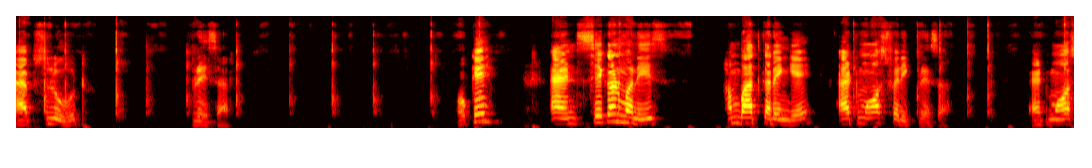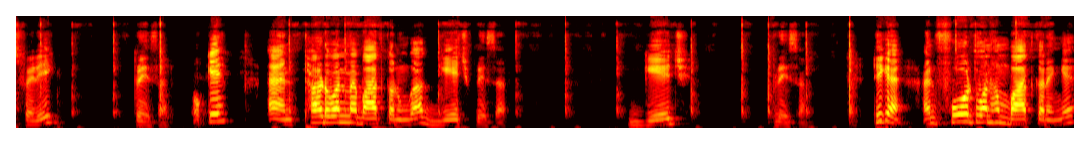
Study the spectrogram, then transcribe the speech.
Absolute pressure. Okay and second one is हम बात करेंगे atmospheric pressure atmospheric pressure okay and third one मैं बात करूँगा गेज प्रेशर गेज प्रेशर ठीक है? एंड फोर्थ वन हम बात करेंगे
